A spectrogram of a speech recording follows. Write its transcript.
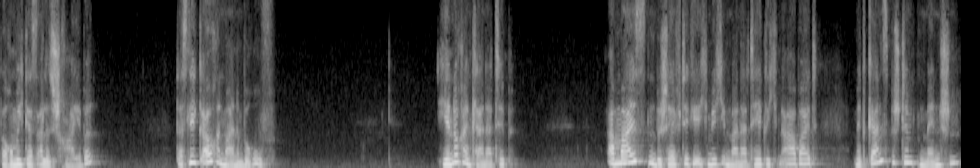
warum ich das alles schreibe? Das liegt auch an meinem Beruf. Hier noch ein kleiner Tipp. Am meisten beschäftige ich mich in meiner täglichen Arbeit mit ganz bestimmten Menschen,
